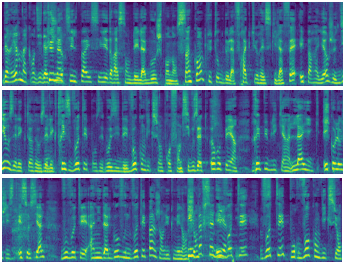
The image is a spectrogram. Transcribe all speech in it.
derrière ma candidature. Que n'a-t-il pas essayé de rassembler la gauche pendant cinq ans plutôt que de la fracturer ce qu'il a fait Et par ailleurs, je dis aux électeurs et aux électrices, votez pour vos idées, vos convictions profondes. Si vous êtes européen, républicain, laïque, écologiste et social, vous votez Anne Hidalgo, vous ne votez pas Jean-Luc Mélenchon. Ils peuvent se dire. Et votez, votez pour vos convictions.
